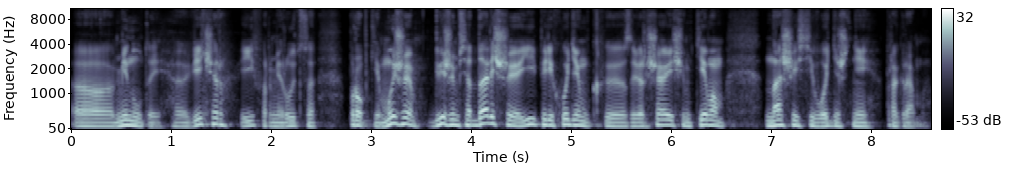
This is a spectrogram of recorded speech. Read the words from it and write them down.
минутой вечер и формируются пробки. Мы же движемся дальше и переходим к завершающим темам нашей сегодняшней программы.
